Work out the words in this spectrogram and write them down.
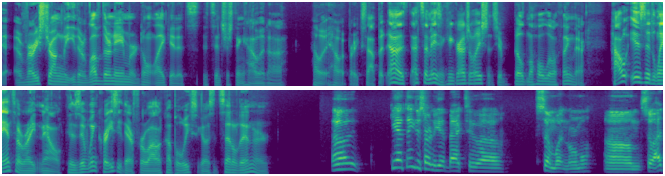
uh, very strongly either love their name or don't like it. It's it's interesting how it uh how it how it breaks out. But uh, that's amazing. Congratulations. You're building a whole little thing there. How is Atlanta right now? Because it went crazy there for a while a couple of weeks ago. Has it settled in or? Uh, yeah, things are starting to get back to uh, somewhat normal. Um, so I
